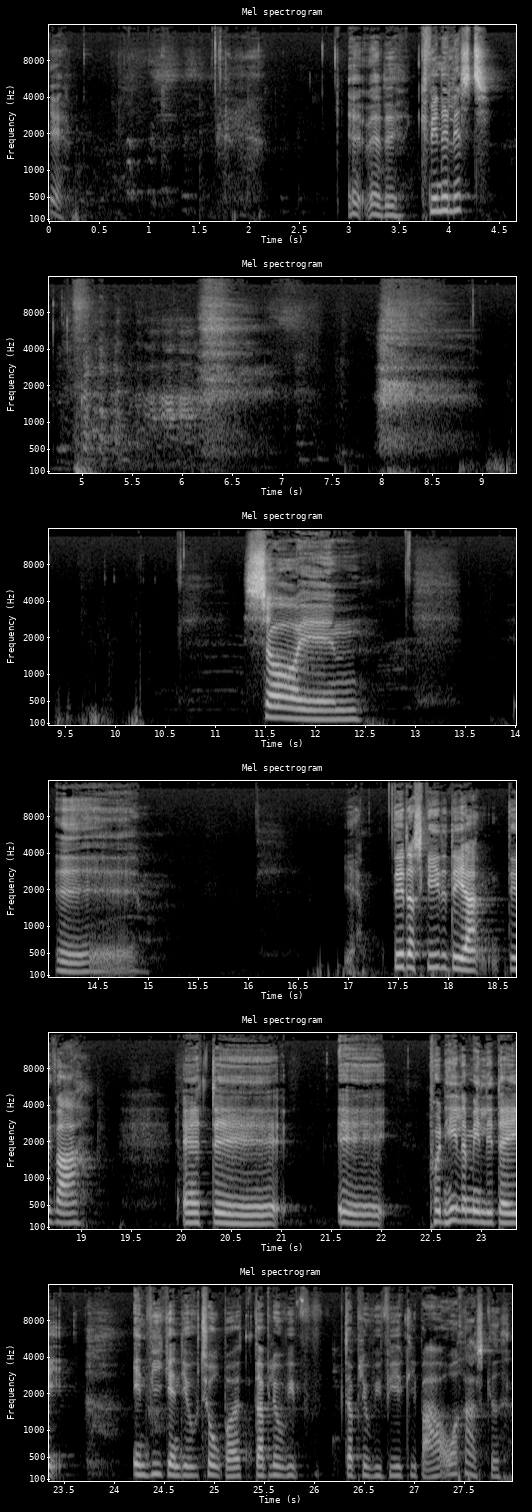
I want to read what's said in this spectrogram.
Ja. Hvad er det? Kvindelist? Så øh, øh, ja, det der skete der, det var, at øh, øh, på en helt almindelig dag, en weekend i oktober, der blev vi, der blev vi virkelig bare overrasket.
